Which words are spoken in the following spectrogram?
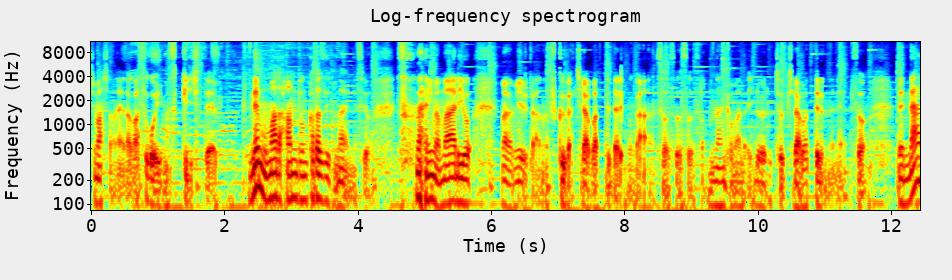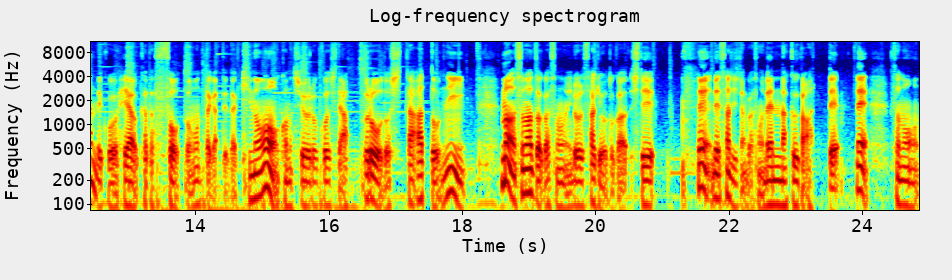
しましたね。だからすごい今すっきりして。でもまだ半分片付いてないんですよ。そ今周りをまだ見るとあの服が散らばってたりとか、そうそうそうそう、なんかまだいろいろちょっと散らばってるんでね、そう。で、なんでこう部屋を片付そうと思ったかって言ったら、昨日この収録をしてアップロードした後に、まあその後がそのいろいろ作業とかして、で、で、サジちゃんからその連絡があって、で、その、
